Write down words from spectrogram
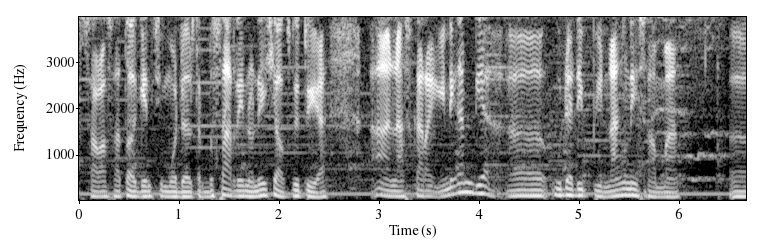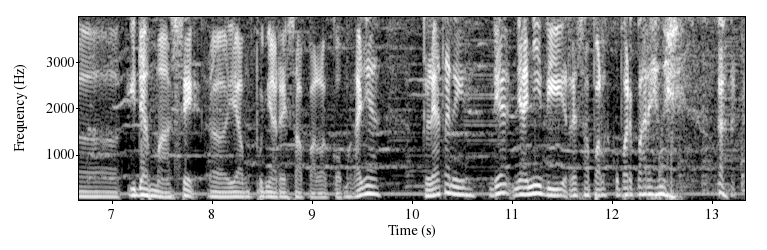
salah satu agensi model terbesar di Indonesia waktu itu ya. Ah, nah, sekarang ini kan dia uh, udah dipinang nih sama uh, Ida Mase uh, yang punya Resa Palako. Makanya kelihatan nih dia nyanyi di Resa Palako Parepare nih.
